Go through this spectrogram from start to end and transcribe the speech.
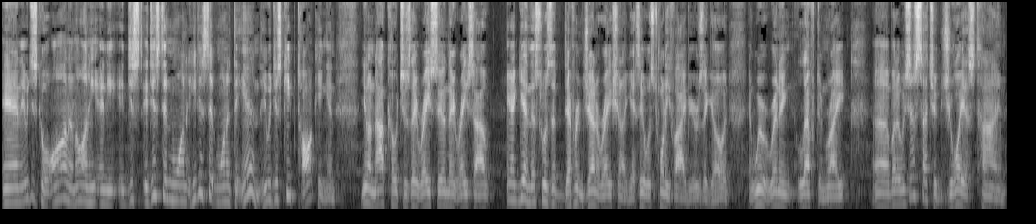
and it would just go on and on. He and he it just it just didn't want he just didn't want it to end. He would just keep talking, and you know now coaches they race in, they race out. And again, this was a different generation, I guess. It was 25 years ago, and, and we were winning left and right, uh, but it was just such a joyous time.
